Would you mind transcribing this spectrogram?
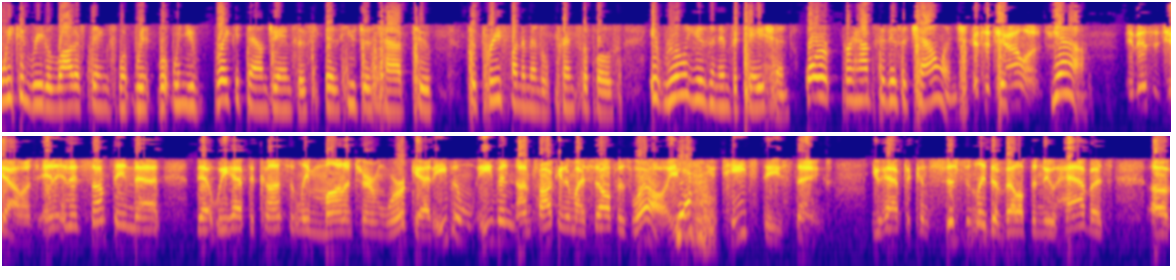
we can read a lot of things, but when you break it down, James, as, as you just have to to three fundamental principles, it really is an invitation, or perhaps it is a challenge. It's a challenge. Yeah. It is a challenge, and, and it's something that that we have to constantly monitor and work at. Even even I'm talking to myself as well. Even yeah. when you teach these things, you have to consistently develop the new habits of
